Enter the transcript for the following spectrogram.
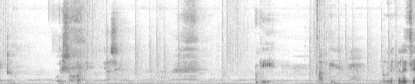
একটু ওই শহর থেকে ঘুরে আসে। কি ধরে ফেলেছে?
